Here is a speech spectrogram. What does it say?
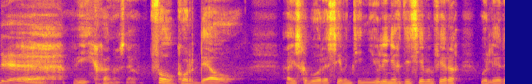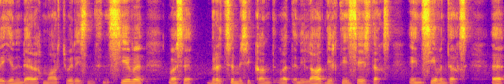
De, wie gaan ons nou? Phil Cordell. Hy is gebore 17 juli 1947, oorlede 31 maart 2007, was een Britse muzikant wat in die laat 1960s en 70s een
